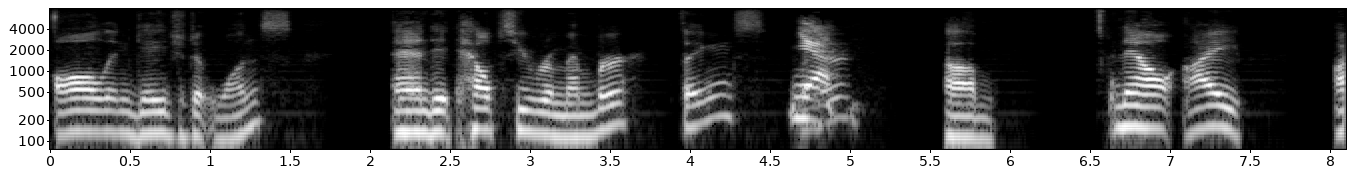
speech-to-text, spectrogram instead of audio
all engaged at once, and it helps you remember things. Yeah. Um, now I I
